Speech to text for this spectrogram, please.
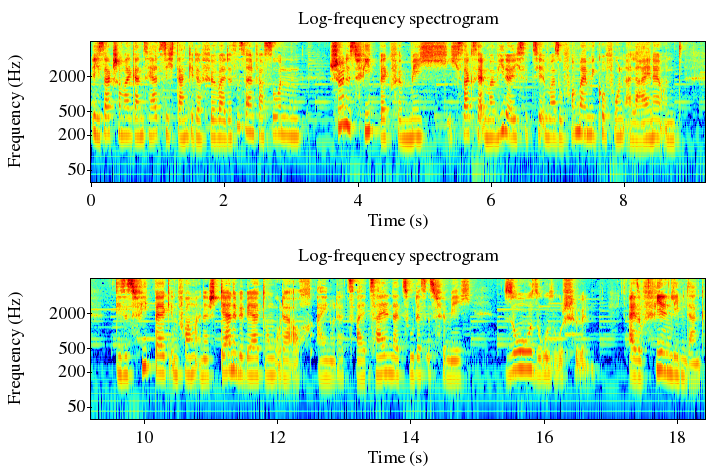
Ich sage schon mal ganz herzlich Danke dafür, weil das ist einfach so ein schönes Feedback für mich. Ich sage es ja immer wieder, ich sitze hier immer so vor meinem Mikrofon alleine und dieses Feedback in Form einer Sternebewertung oder auch ein oder zwei Zeilen dazu, das ist für mich so, so, so schön. Also vielen lieben Dank.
